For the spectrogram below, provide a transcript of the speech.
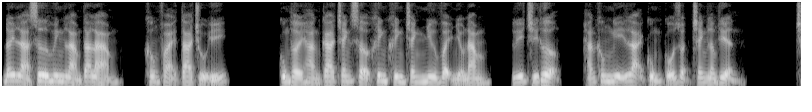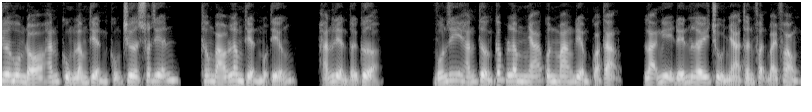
đây là sư Minh làm ta làm, không phải ta chủ ý. Cùng thời Hàn ca tranh sở khinh khinh tranh như vậy nhiều năm, lý trí thượng, hắn không nghĩ lại cùng cố duật tranh Lâm Thiển. Trưa hôm đó hắn cùng Lâm Thiển cũng chưa xuất diễn, thông báo Lâm Thiển một tiếng, hắn liền tới cửa. Vốn dĩ hắn tưởng cấp Lâm Nhã quân mang điểm quà tặng, lại nghĩ đến lấy chủ nhà thân phận bái phỏng,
